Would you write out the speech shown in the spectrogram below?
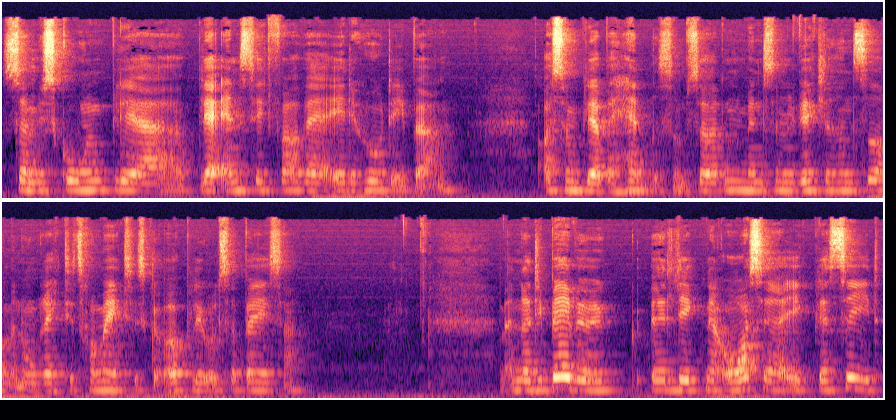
som i skolen bliver, bliver anset for at være ADHD-børn, og som bliver behandlet som sådan, men som i virkeligheden sidder med nogle rigtig traumatiske oplevelser bag sig. Men når de bagvedliggende årsager ikke bliver set,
